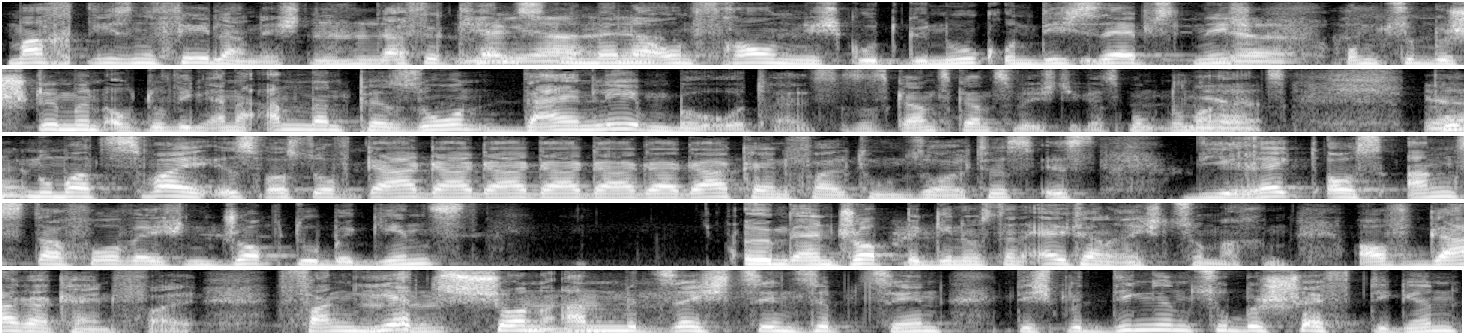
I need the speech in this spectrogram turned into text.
Mach diesen Fehler nicht. Dafür Ja, kennst du Männer und Frauen nicht gut genug und dich selbst nicht, um zu bestimmen, ob du wegen einer anderen Person dein Leben beurteilst. Das ist ganz, ganz wichtig. Das ist Punkt Nummer eins. Ja. Punkt Nummer zwei ist, was du auf gar, gar, gar, gar, gar, gar, gar keinen Fall tun solltest, ist direkt aus Angst davor, welchen Job du beginnst, irgendeinen Job beginnen, um dein Elternrecht zu machen. Auf gar, gar keinen Fall. Fang jetzt schon an mit 16, 17, dich mit Dingen zu beschäftigen,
